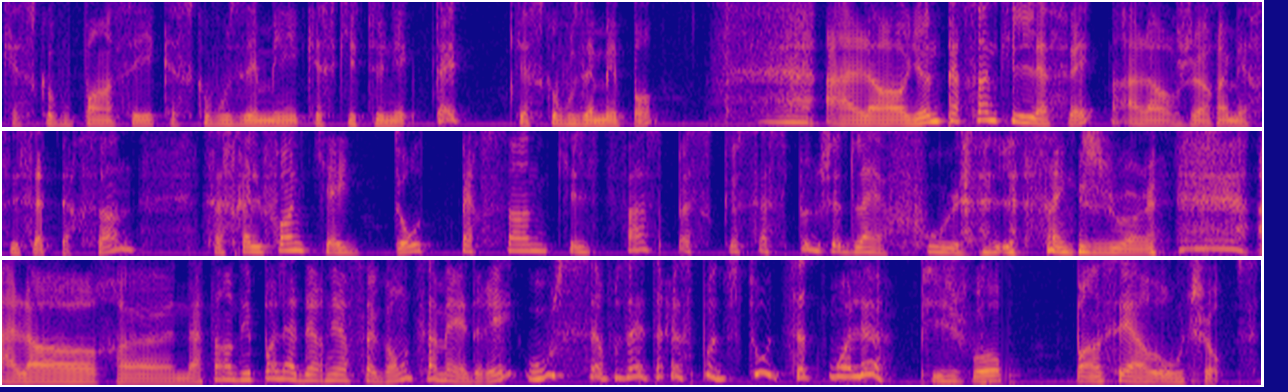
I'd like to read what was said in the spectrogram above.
qu'est-ce que vous pensez, qu'est-ce que vous aimez, qu'est-ce qui est unique, peut-être qu'est-ce que vous aimez pas, alors, il y a une personne qui l'a fait, alors je remercie cette personne. Ça serait le fun qu'il y ait d'autres personnes qui le fassent parce que ça se peut que j'ai de l'air fou le 5 juin. Alors, euh, n'attendez pas la dernière seconde, ça m'aiderait. Ou si ça ne vous intéresse pas du tout, dites-moi-le, puis je vais penser à autre chose.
